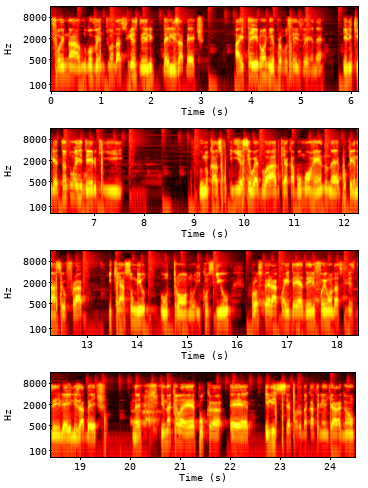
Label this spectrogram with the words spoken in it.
foi na, no governo de uma das filhas dele, da Elizabeth. Aí tem ironia para vocês verem, né? Ele queria tanto um herdeiro que no caso ia ser o Eduardo que acabou morrendo, né, porque ele nasceu fraco e quem assumiu o trono e conseguiu prosperar com a ideia dele foi uma das filhas dele, a Elizabeth, né? E naquela época, é, ele se separou da Catarina de Aragão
